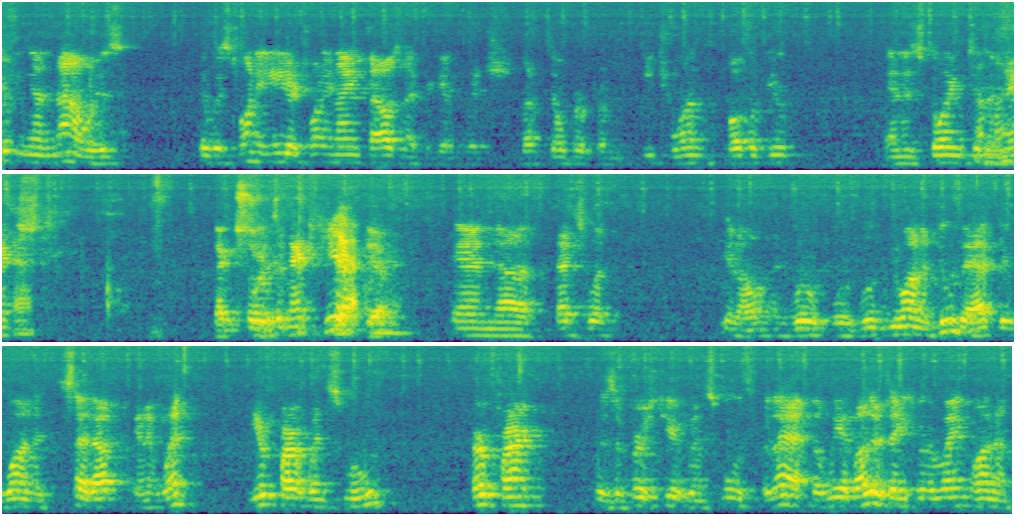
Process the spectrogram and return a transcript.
working on now is, there was twenty-eight or twenty-nine thousand, I forget which, left over from each one, both of you. And it's going to the like next, Next so year. it's the next year. Yeah. And, uh, that's what, you know, and we're, we're, we wanna do that, they want it set up, and it went, your part went smooth. Her part was the first year it went smooth for that, but we have other things we might wanna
